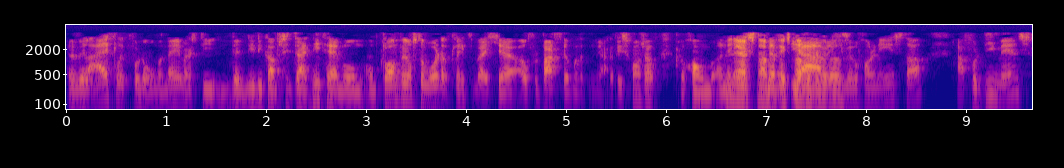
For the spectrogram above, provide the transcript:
We willen eigenlijk voor de ondernemers die die, die capaciteit niet hebben om, om klant bij ons te worden. Dat klinkt een beetje over het maar dat, ja, dat is gewoon zo. We hebben gewoon een Ja, ik snap- we hebben- ik snap ja, je we hebben gewoon een instap. Nou, voor die mensen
